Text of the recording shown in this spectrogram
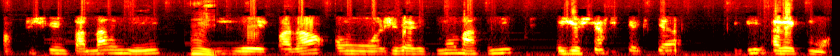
parce que je suis une femme mariée. Oui. Et voilà, on, je vais avec mon mari et je cherche quelqu'un qui vit avec moi.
